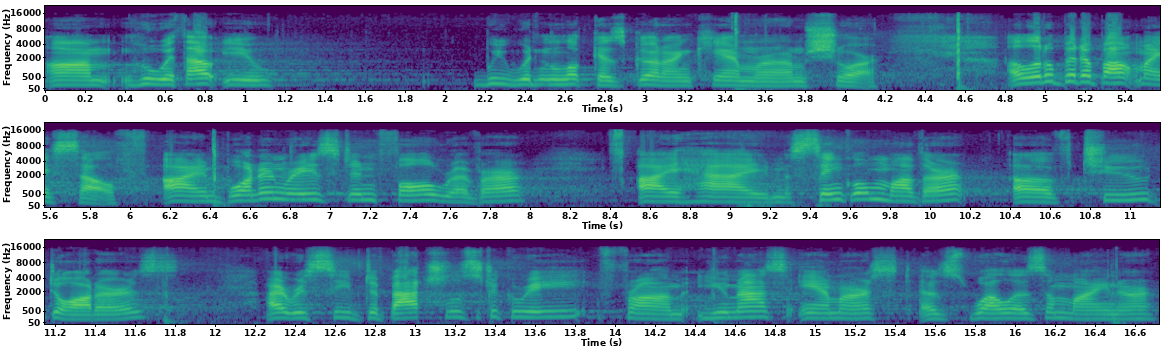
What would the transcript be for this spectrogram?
um, who, without you, we wouldn't look as good on camera, I'm sure. A little bit about myself. I'm born and raised in Fall River. I am a single mother of two daughters. I received a bachelor's degree from UMass Amherst as well as a minor.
